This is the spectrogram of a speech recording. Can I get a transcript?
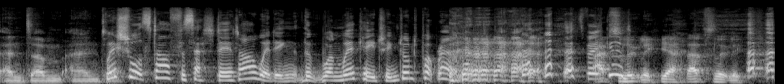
and um, and uh, We're short staffed for Saturday at our wedding, the one we're catering. Do you want to pop round? That's very good. absolutely, yeah, absolutely,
